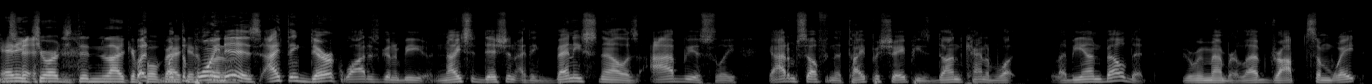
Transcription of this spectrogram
Eddie. George didn't like a But, fullback. but the in front point of him. is, I think Derek Watt is going to be a nice addition. I think Benny Snell has obviously got himself in the type of shape he's done, kind of what Le'Veon Bell did. If you remember, Lev dropped some weight,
